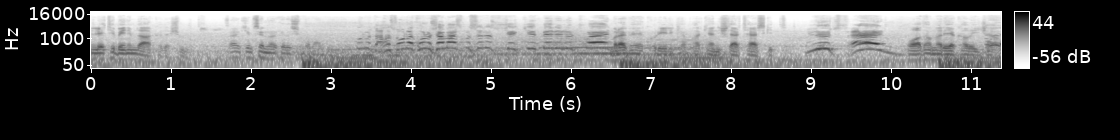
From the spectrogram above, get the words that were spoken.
Leti benim de arkadaşım. Sen kimsenin arkadaşı falan. Bunu daha sonra konuşamaz mısınız? Çekin beni lütfen. Braga'ya kuryelik yaparken işler ters gitti. Lütfen. O adamları yakalayacağım.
